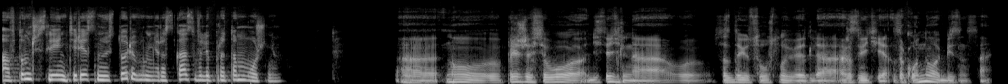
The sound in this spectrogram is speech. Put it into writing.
А в том числе интересную историю вы мне рассказывали про таможню. А, ну, прежде всего, действительно создаются условия для развития законного бизнеса,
